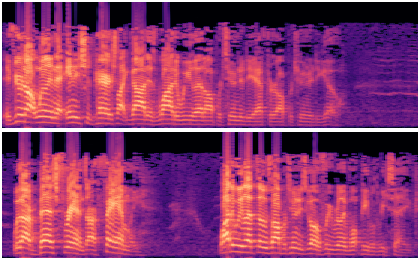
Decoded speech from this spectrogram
If you're not willing that any should perish like God is, why do we let opportunity after opportunity go? With our best friends, our family, why do we let those opportunities go if we really want people to be saved?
